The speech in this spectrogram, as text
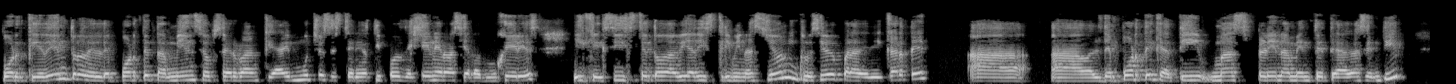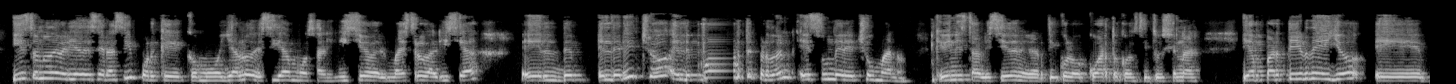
porque dentro del deporte también se observan que hay muchos estereotipos de género hacia las mujeres y que existe todavía discriminación, inclusive para dedicarte al deporte que a ti más plenamente te haga sentir. Y esto no debería de ser así porque, como ya lo decíamos al inicio el maestro Galicia, el, el derecho, el deporte, perdón, es un derecho humano que viene establecido en el artículo cuarto constitucional. Y a partir de ello, eh,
